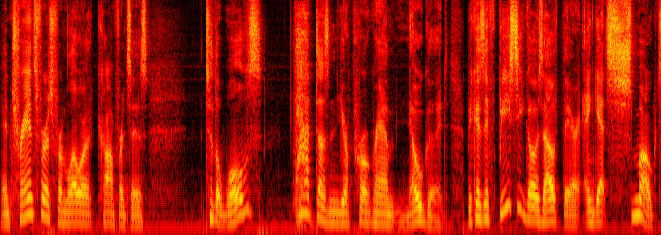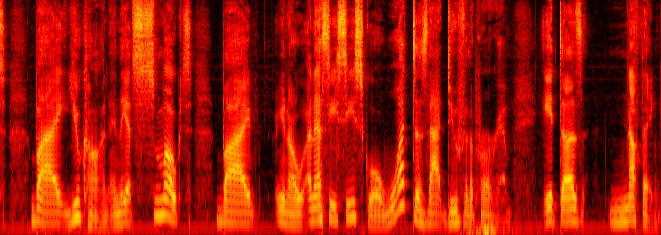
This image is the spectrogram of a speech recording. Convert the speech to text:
and transfers from lower conferences to the Wolves? that doesn't your program no good. Because if BC goes out there and gets smoked by UConn and they get smoked by, you know, an SEC school, what does that do for the program? It does nothing.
